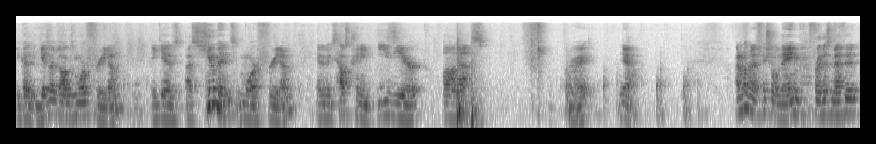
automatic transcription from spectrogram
because it gives our dogs more freedom. It gives us humans more freedom and it makes house training easier on us. Alright, now, I don't have an official name for this method.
